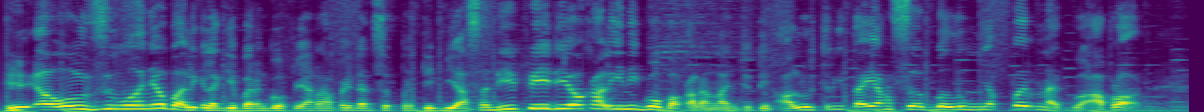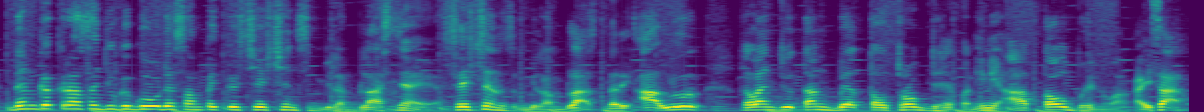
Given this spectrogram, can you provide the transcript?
Yo semuanya balik lagi bareng gue Fian Rafe dan seperti biasa di video kali ini gue bakalan lanjutin alur cerita yang sebelumnya pernah gue upload. Dan gak kerasa juga gue udah sampai ke session 19 nya ya. Session 19 dari alur kelanjutan Battle Trog the Heaven ini atau Benua Kaisar.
